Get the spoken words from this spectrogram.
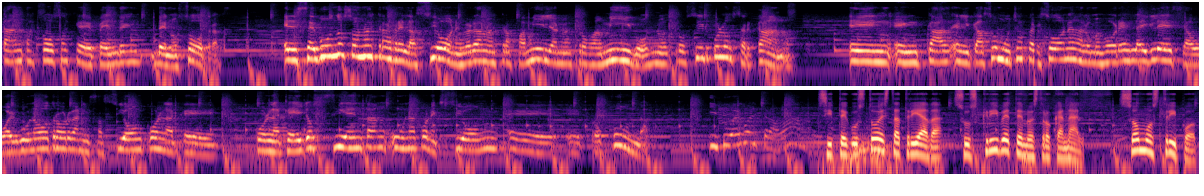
tantas cosas que dependen de nosotras. El segundo son nuestras relaciones, ¿verdad? Nuestra familia, nuestros amigos, nuestros círculos cercanos. En, el caso de muchas personas, a lo mejor es la iglesia o alguna otra organización con la que, con la que ellos sientan una conexión eh, eh, profunda. Y luego el trabajo. Si te gustó esta triada, suscríbete a nuestro canal. Somos Tripod,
